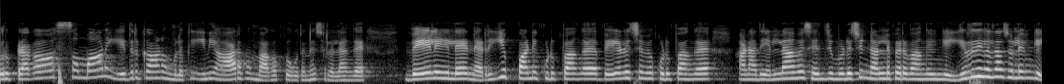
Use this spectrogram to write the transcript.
ஒரு பிரகாசமான எதிர்காலம் உங்களுக்கு இனி ஆரம்பமாக போகுதுன்னு சொல்லலாங்க. வேலையில் நிறைய பணி கொடுப்பாங்க வேலை சுமை கொடுப்பாங்க. ஆனால் அது எல்லாமே செஞ்சு முடிச்சு நல்ல பேர் வாங்குவீங்க. இறுதியில் தான் சொல்லுவீங்க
